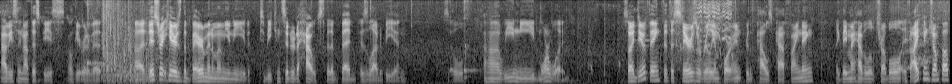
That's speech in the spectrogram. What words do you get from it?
obviously not this piece. I'll get rid of it. Uh, this right here is the bare minimum you need to be considered a house that a bed is allowed to be in. So uh, we need more wood. So I do think that the stairs are really important for the PAL's pathfinding. Like they might have a little trouble. If I can jump up,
